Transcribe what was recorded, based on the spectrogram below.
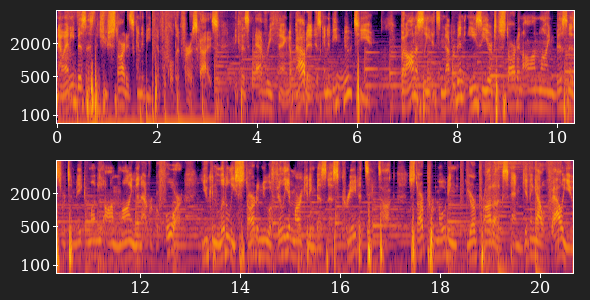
Now, any business that you start is going to be difficult at first, guys, because everything about it is going to be new to you. But honestly, it's never been easier to start an online business or to make money online than ever before. You can literally start a new affiliate marketing business, create a TikTok, start promoting your products and giving out value,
